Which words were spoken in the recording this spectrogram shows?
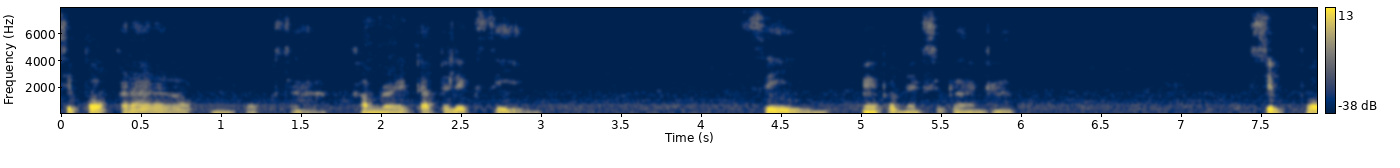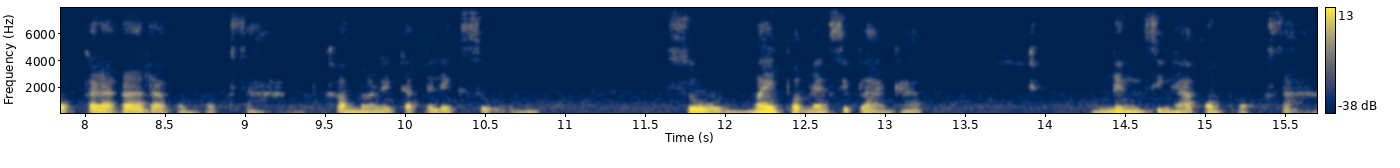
สิบหกกรกฎาคมหกสามคำนวณเลขดับเลขสี่สี่ไม่พบในสิบล้านครับสิบหกกรกฎาคมหกสามคำนวณเลขดับเลขศูนย์ศูนย์ไม่พบในสิบล้านครับหนึ่งสิงหาคมหกสาม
